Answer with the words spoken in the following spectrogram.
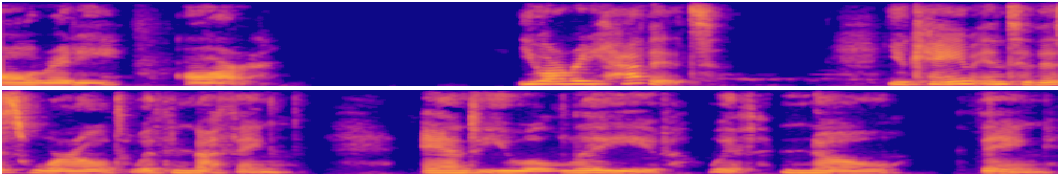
already are. You already have it. You came into this world with nothing, and you will leave with no thing.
